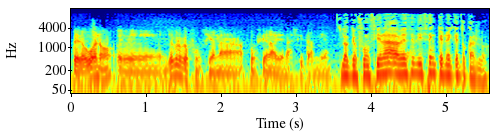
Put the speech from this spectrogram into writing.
Pero bueno, eh, yo creo que funciona funciona bien así también. Lo que funciona a veces dicen que no hay que tocarlo.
